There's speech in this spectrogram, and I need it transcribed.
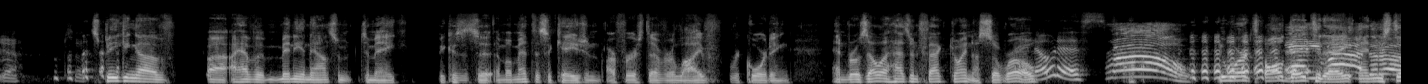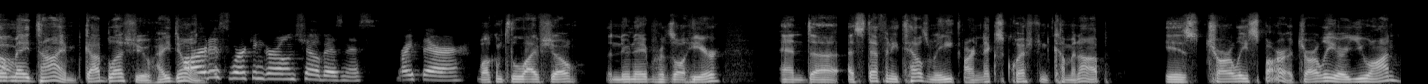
yeah. So, Speaking of, uh, I have a mini announcement to make because it's a, a momentous occasion, our first ever live recording, and Rosella has in fact joined us. So, I Ro, notice. Bro! you worked all day Daddy today, and you still made time. God bless you. How you doing? Hardest working girl in show business, right there. Welcome to the live show. The new neighborhood's all here, and uh, as Stephanie tells me, our next question coming up is Charlie Sparra. Charlie, are you on?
